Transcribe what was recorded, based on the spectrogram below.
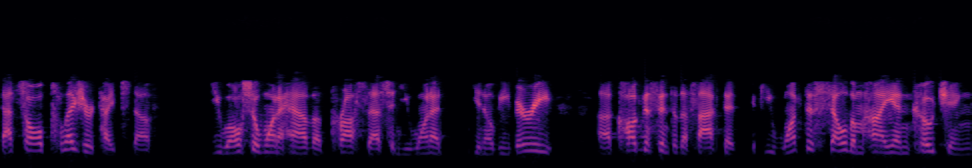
That's all pleasure type stuff. You also want to have a process and you want to, you know, be very uh, cognizant of the fact that if you want to sell them high end coaching,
